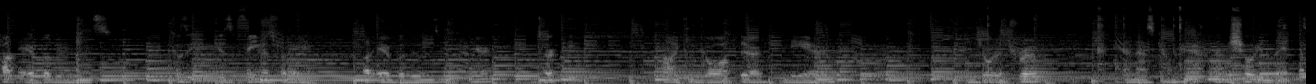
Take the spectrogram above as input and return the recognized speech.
hot air balloons, because it is famous for the hot air balloons in here, in Turkey. You can go up there in the air, enjoy the trip, and let's come here. Let me show you the beds.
